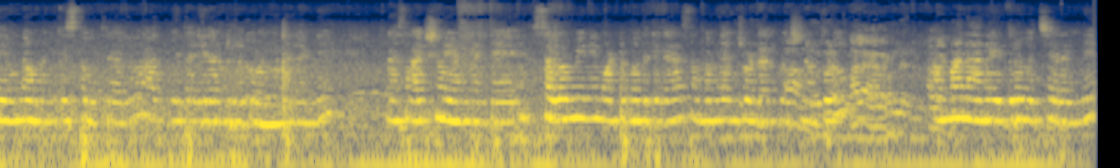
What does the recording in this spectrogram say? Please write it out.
దేవుని నామానికి స్తోత్రాలు. ఆత్మీయ తల్లిదండ్రులకు వందనాలండి. నా సాక్ష్యం ఏంటంటే సలోమిని మొట్టమొదటిగా సంబంధం చూడడానికి వచ్చినప్పుడు అమ్మ నాన్న ఇద్దరు వచ్చారండి.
